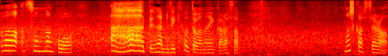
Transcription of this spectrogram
はそんなこうああってなる出来事がないからさ。もしかしたら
